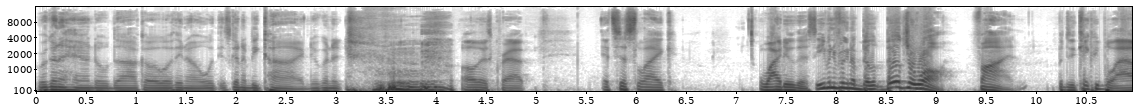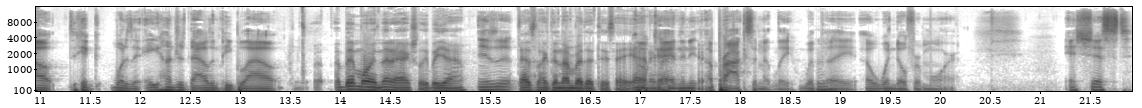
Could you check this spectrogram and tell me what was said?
we're gonna handle DACA with you know, with, it's gonna be kind. You're gonna all this crap. It's just like, why do this? Even if you're gonna build build your wall, fine. But to kick people out, to kick what is it, eight hundred thousand people out? A bit more than that actually, but yeah. Is it? That's like the number that they say. Okay, anyway. and then Yeah. approximately with mm-hmm. a, a window for more. It's just,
